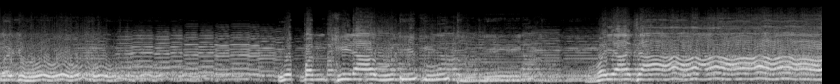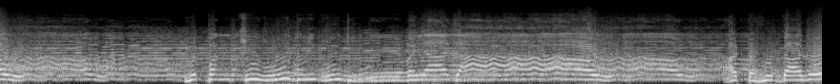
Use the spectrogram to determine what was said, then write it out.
મઢો એ પંખીડા ઉડી ઉડીને વયા જાવ. એ પંખી ઉડી ઉડીને વયા જાવ આ ટહુકારો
